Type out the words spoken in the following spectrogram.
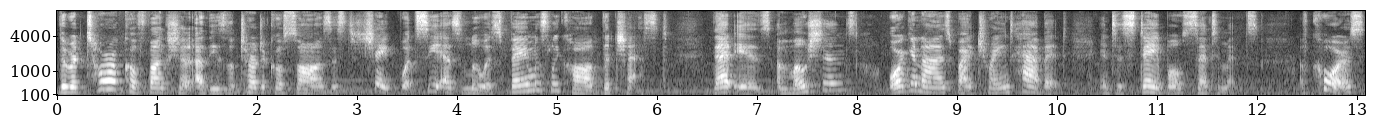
The rhetorical function of these liturgical songs is to shape what C.S. Lewis famously called the chest that is, emotions organized by trained habit into stable sentiments. Of course,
